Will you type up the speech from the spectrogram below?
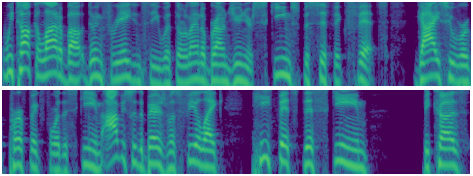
We talk a lot about doing free agency with Orlando Brown Jr. scheme specific fits, guys who were perfect for the scheme. Obviously, the Bears must feel like he fits this scheme because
